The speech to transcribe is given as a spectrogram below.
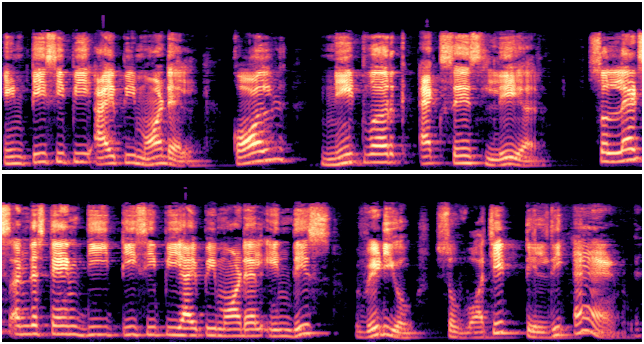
in TCP IP model called network access layer. So let's understand the TCP IP model in this video. So watch it till the end.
